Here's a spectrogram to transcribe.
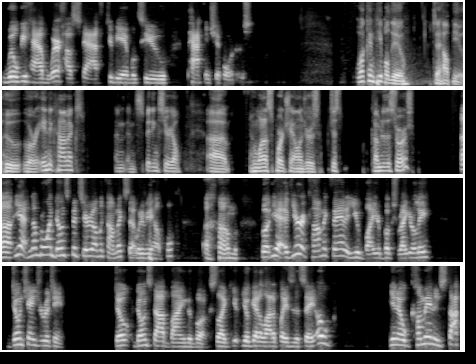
will we have warehouse staff to be able to pack and ship orders what can people do to help you who, who are into comics and, and spitting cereal uh, who want to support challengers just come to the stores Uh, yeah, number one, don't spit cereal on the comics. That would be helpful. Um, but yeah, if you're a comic fan and you buy your books regularly, don't change your routine. Don't don't stop buying the books. Like you, you'll get a lot of places that say, "Oh, you know, come in and stock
